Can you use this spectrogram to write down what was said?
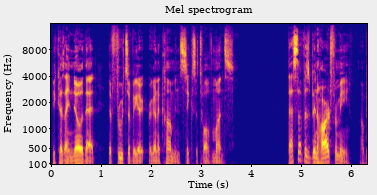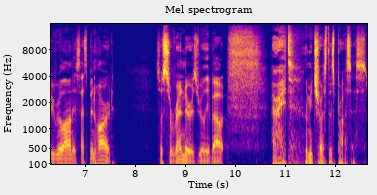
because I know that the fruits of it are going to come in six to 12 months. That stuff has been hard for me. I'll be real honest. That's been hard. So surrender is really about, all right, let me trust this process.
